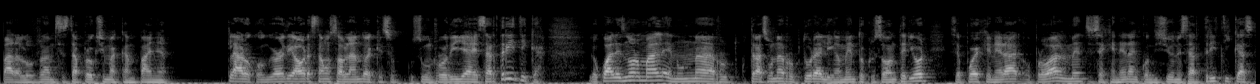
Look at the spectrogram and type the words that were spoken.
para los Rams esta próxima campaña. Claro, con Gurley ahora estamos hablando de que su, rodilla es artrítica, lo cual es normal en una, tras una ruptura del ligamento cruzado anterior, se puede generar o probablemente se generan condiciones artríticas.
